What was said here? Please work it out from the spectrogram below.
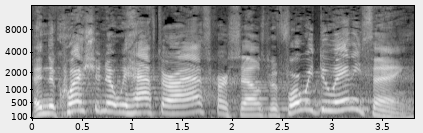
And the question that we have to ask ourselves before we do anything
